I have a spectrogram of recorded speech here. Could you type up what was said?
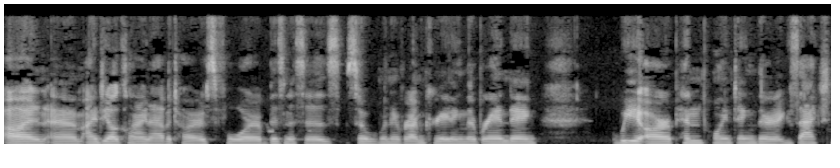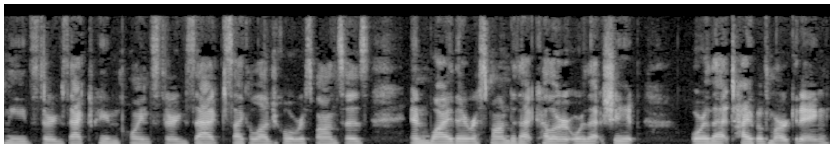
on um, ideal client avatars for businesses. So whenever I'm creating their branding, we are pinpointing their exact needs, their exact pain points, their exact psychological responses, and why they respond to that color or that shape or that type of marketing.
